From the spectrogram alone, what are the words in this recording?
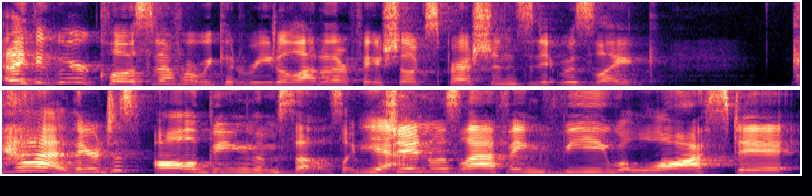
I think we were close enough where we could read a lot of their facial expressions, and it was like, God, they were just all being themselves. Like Yeah. Jin was laughing, V lost it.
